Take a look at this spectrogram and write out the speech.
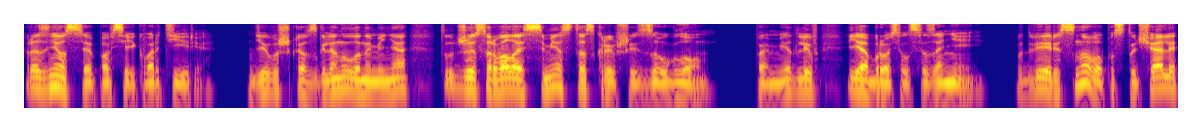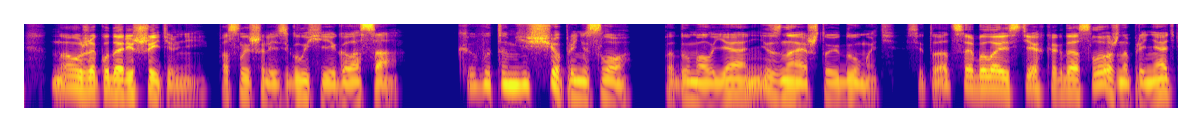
разнесся по всей квартире. Девушка взглянула на меня, тут же сорвалась с места, скрывшись за углом. Помедлив, я бросился за ней. В дверь снова постучали, но уже куда решительней. Послышались глухие голоса. «Кого там еще принесло?» Подумал я, не зная, что и думать. Ситуация была из тех, когда сложно принять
